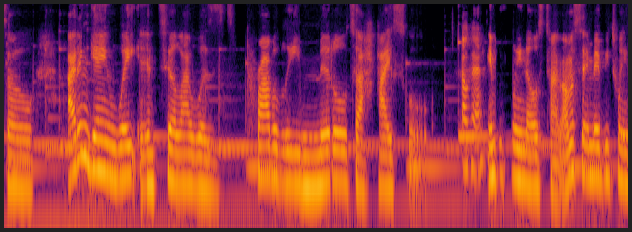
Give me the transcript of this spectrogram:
So I didn't gain weight until I was probably middle to high school. Okay. In between those times, I'm gonna say maybe between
